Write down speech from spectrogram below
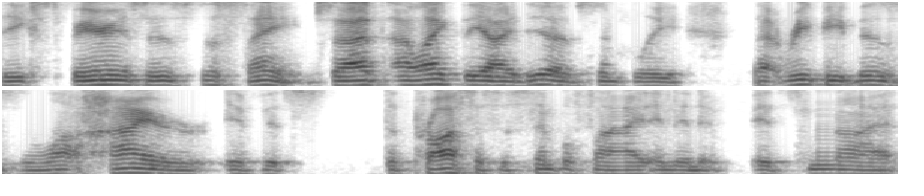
the experience is the same. So I, I like the idea of simply that repeat business is a lot higher if it's the process is simplified and then it, it's not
